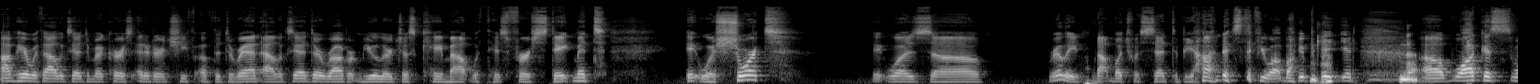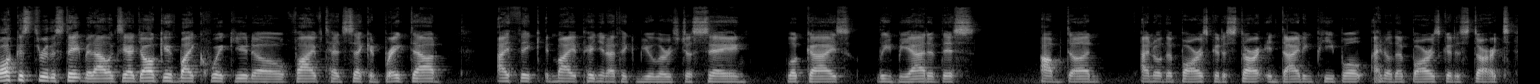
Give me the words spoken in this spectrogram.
I'm here with Alexander Mercouris, editor in chief of the Duran. Alexander, Robert Mueller just came out with his first statement. It was short. It was uh, really not much was said, to be honest. If you want my opinion, no. uh, walk us walk us through the statement, Alexander. I'll give my quick, you know, five ten second breakdown. I think, in my opinion, I think Mueller is just saying, "Look, guys, leave me out of this. I'm done. I know that Barr is going to start indicting people. I know that Barr is going to start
